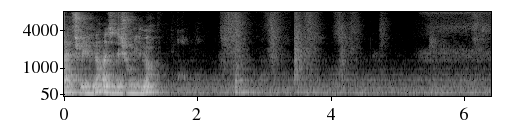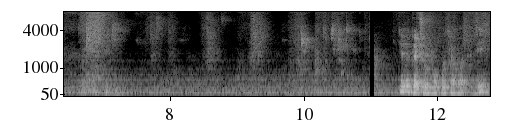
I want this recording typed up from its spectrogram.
وقعت شوية هنا غنزيد شوية الماء كما كتشوفوا خوتي خواتاتي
